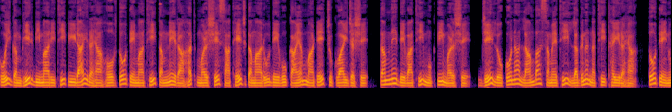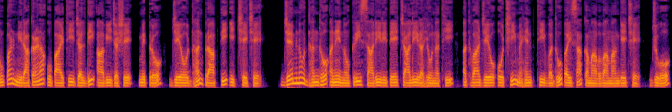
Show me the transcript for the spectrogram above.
કોઈ ગંભીર બીમારીથી પીડાઈ રહ્યા હોવ તો તેમાંથી તમને રાહત મળશે સાથે જ તમારું દેવું કાયમ માટે ચૂકવાઈ જશે. તમને દેવાથી મુક્તિ મળશે. જે લોકોના લાંબા સમયથી લગ્ન નથી થઈ રહ્યા, તો તેનું પણ નિરાકરણ ઉપાયથી જલ્દી આવી જશે. મિત્રો, જેઓ ધન પ્રાપ્તિ ઈચ્છે છે, જેમનો ધંધો અને નોકરી સારી રીતે ચાલી રહ્યો નથી અથવા જેઓ ઓછી મહેનતથી વધુ પૈસા કમાવવા માંગે છે, જુઓ,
